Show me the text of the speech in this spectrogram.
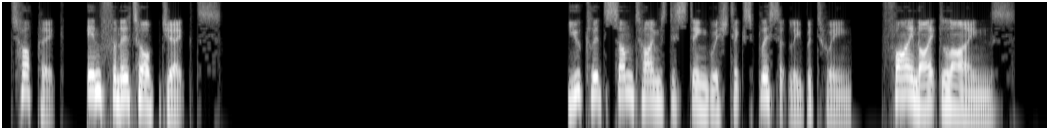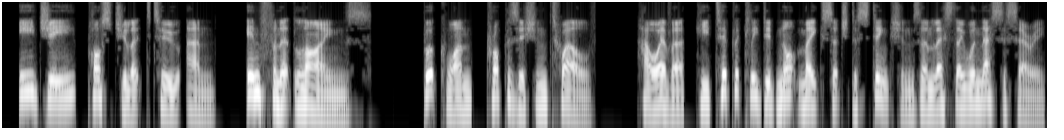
Topic: Infinite objects. Euclid sometimes distinguished explicitly between finite lines, e.g., postulate 2, and infinite lines, Book 1, Proposition 12. However, he typically did not make such distinctions unless they were necessary.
